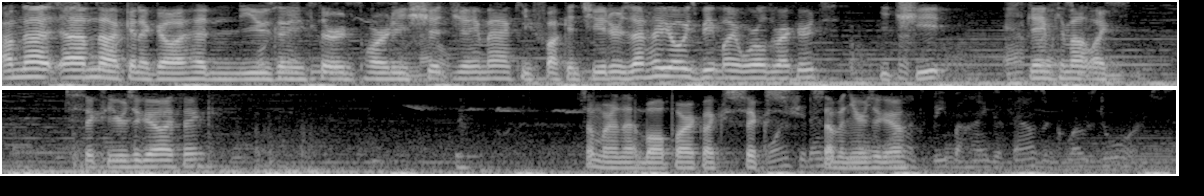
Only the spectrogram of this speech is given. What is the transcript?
I'm not I'm not gonna go ahead and use any third party shit, metal? J-Mac, you fucking cheater. Is that how you always beat my world records? You hmm. cheat? This game came out like six years ago, I think. Somewhere in that ballpark, like six, seven years ago. be behind a thousand closed doors?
